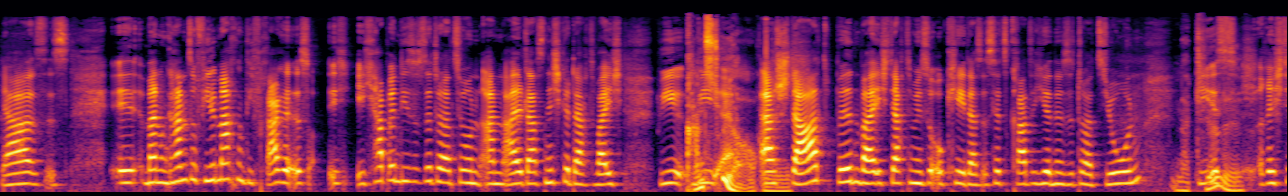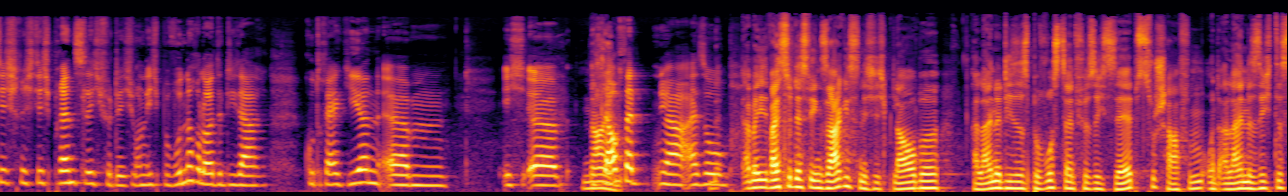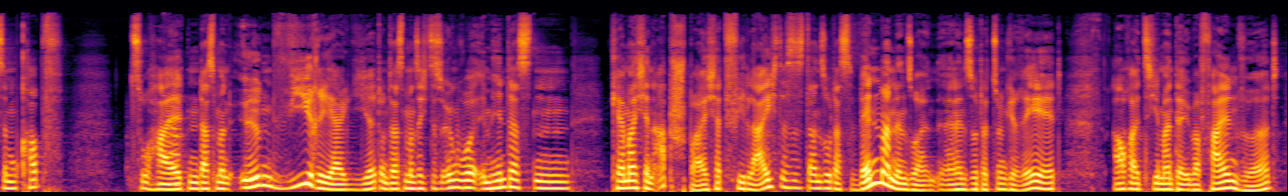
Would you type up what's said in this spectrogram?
es ist, äh, man kann so viel machen. Die Frage ist, ich, ich habe in dieser Situation an all das nicht gedacht, weil ich wie, Kannst wie ja nicht. erstarrt bin, weil ich dachte mir so, okay, das ist jetzt gerade hier eine Situation, die Natürlich. ist richtig, richtig brenzlig für dich. Und ich bewundere Leute, die da gut reagieren. Ähm, ich äh, ich Nein. glaube, ja, also, Aber weißt du, deswegen sage ich es nicht. Ich glaube, alleine dieses Bewusstsein für sich selbst zu schaffen und alleine sich das im Kopf zu halten, dass man irgendwie reagiert und dass man sich das irgendwo im hintersten Kämmerchen abspeichert. Vielleicht ist es dann so, dass wenn man in so ein- in eine Situation gerät, auch als jemand, der überfallen wird,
